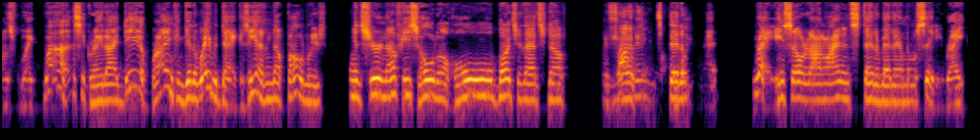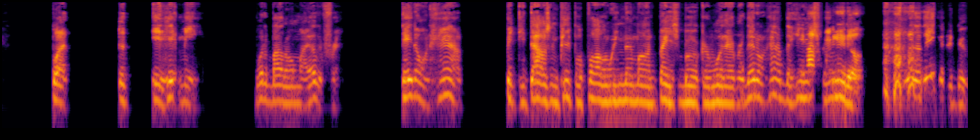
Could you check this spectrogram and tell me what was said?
I was like, wow, that's a great idea. Brian can get away with that because he has enough followers. And sure enough, he sold a whole bunch of that stuff instead of right. He sold it online instead of at Emerald City, right? But it, it hit me. What about all my other friends? They don't have 50,000 people following them on Facebook or whatever. They don't have the huge fan what are they going to do?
